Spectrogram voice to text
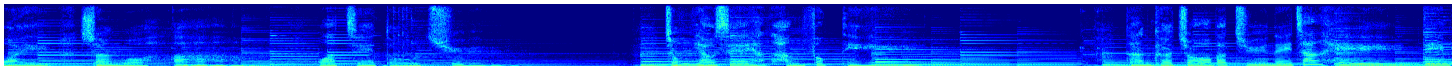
位，上和下，或者倒转，总有些人幸福点。但却阻不住你争起点，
